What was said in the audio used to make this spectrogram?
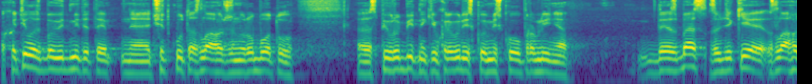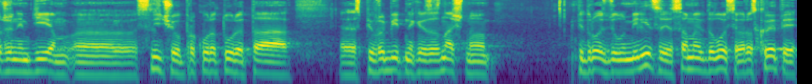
Хотілося б відмітити е, чітку та злагоджену роботу е, співробітників Криворізького міського управління ДСБ завдяки злагодженим діям е, слідчої прокуратури та співробітників зазначеного підрозділу міліції саме вдалося розкрити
